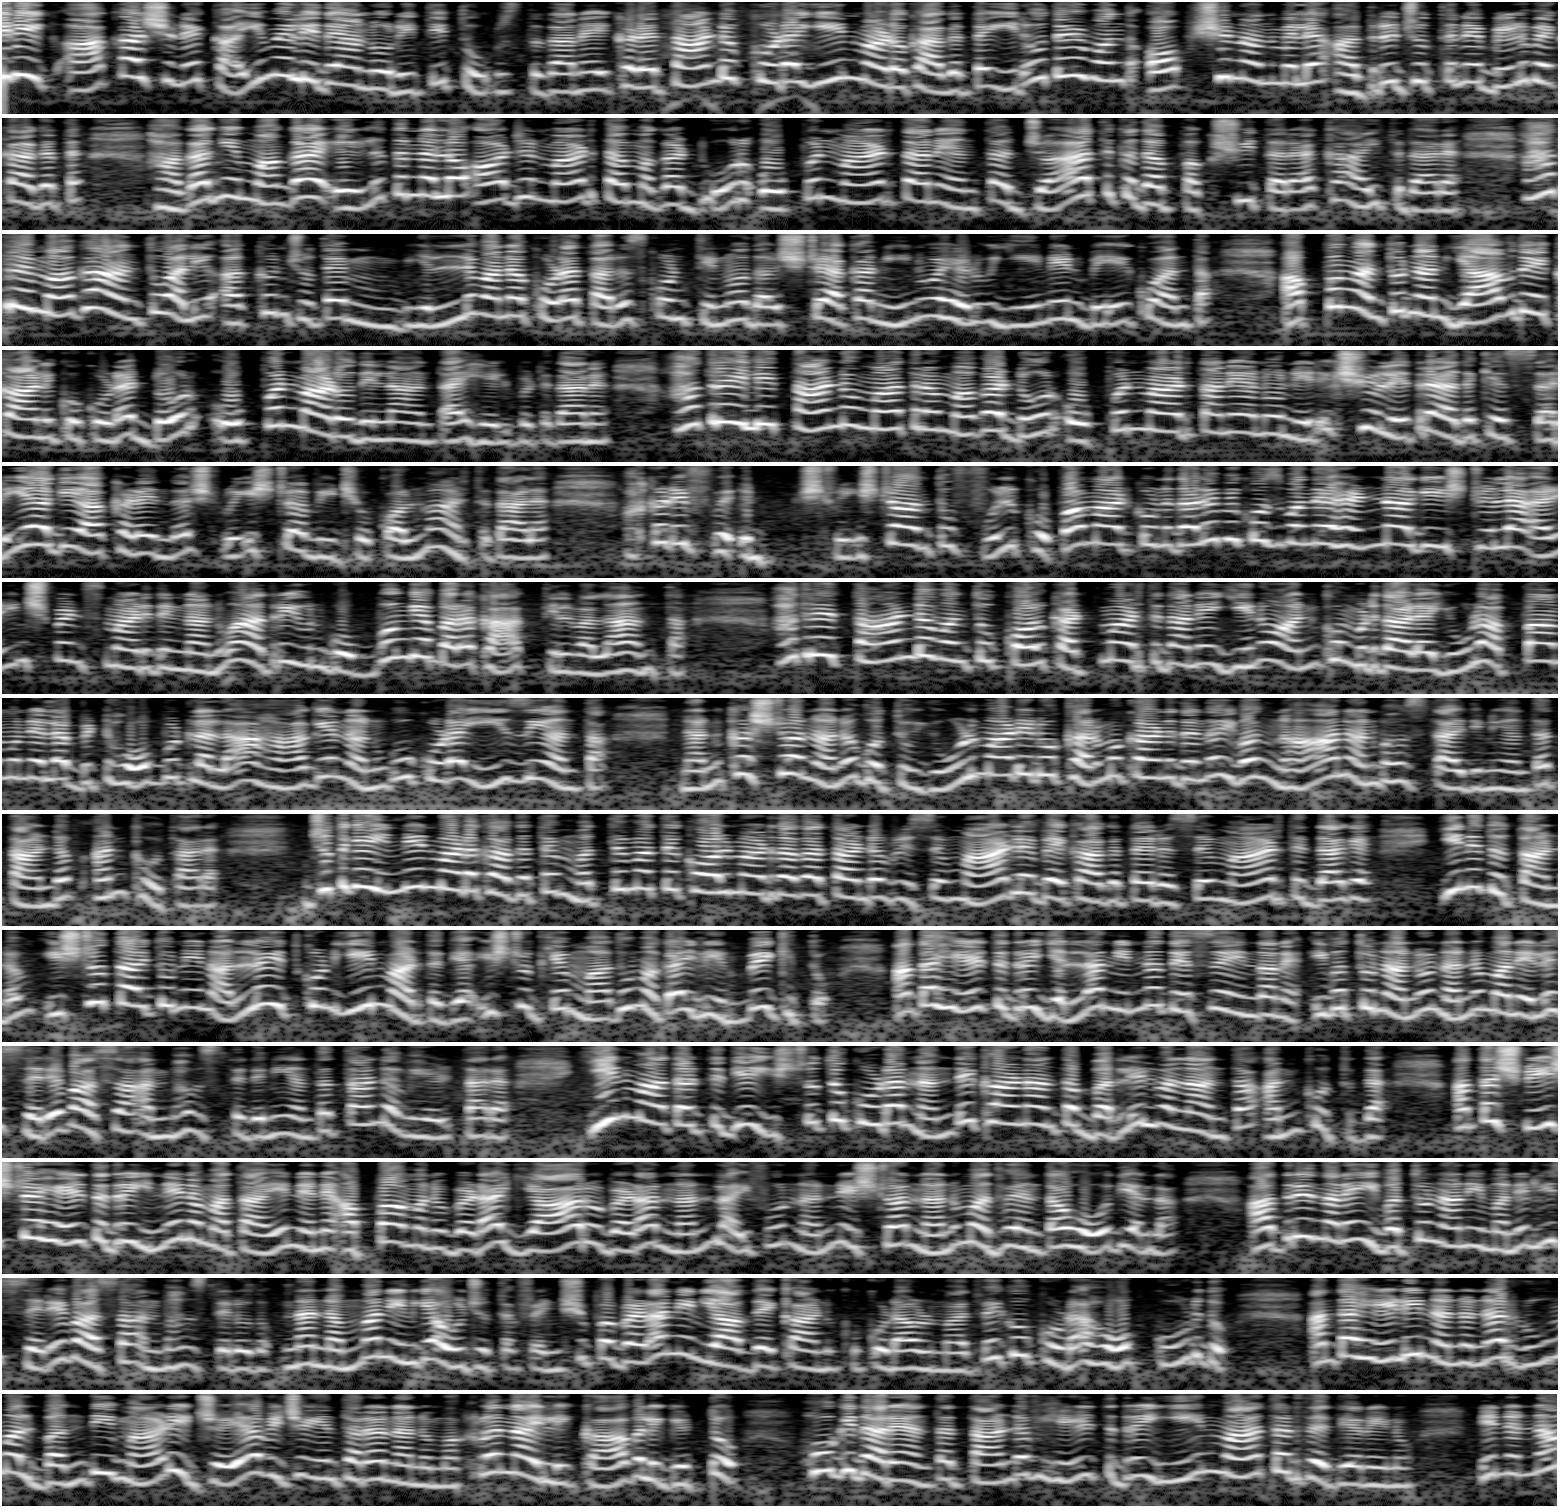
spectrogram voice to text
ಇಡೀ ಆಕಾಶನೇ ಕೈ ಮೇಲಿದೆ ಅನ್ನೋ ರೀತಿ ತೋರಿಸ್ತಿದ್ದಾನೆ. ಈ ಕಡೆ ತಾಂಡವ್ ಕೂಡ ಏನ್ ಮಾಡೋಕ್ಕಾಗತ್ತೆ? ಇರೋದೇ ಒಂದು ಆಪ್ಷನ್ ಅಂದಮೇಲೆ ಅದ್ರ ಜೊತೆನೆ ಬೀಳ್ಬೇಕಾಗತ್ತೆ. ಹಾಗಾಗಿ ಮಗ ಎಳತನಲ್ಲೋ ಆರ್ಡರ್ ಮಾಡ್ತಾ ಮಗ ಡೋರ್ ಓಪನ್ ಮಾಡ್ತಾನೆ ಅಂತ ಜಾತಕದ ಪಕ್ಷಿ ತರ ಕಾಯ್ತಿದ್ದಾರೆ. ಆದ್ರೆ ಮಗ ಅಂತೂ ಅಲ್ಲಿ ಅಕ್ಕನ ಜೊತೆ ಎಲ್ಲವನ್ನ ಕೂಡ ತರಿಸ್ಕೊಂಡು ತಿನ್ನೋದಷ್ಟೇ ಅಕ್ಕ, ನೀನು ಹೇಳು, ಏನೇನು ಬೇಕು ಅಂತ. ಅಪ್ಪಂಗಂತೂ ನಾನು ಯಾವುದೇ ಕಾರಣಕ್ಕೂ ಕೂಡ ಡೋರ್ ಓಪನ್ ಮಾಡೋದಿಲ್ಲ ಅಂತ ಹೇಳ್ಬಿಟ್ಟಿದ್ದಾನೆ. ಆದರೆ ಇಲ್ಲಿ ತಾಂಡು ಮಾತ್ರ ಮಗ ಡೋರ್ ಓಪನ್ ಮಾಡ್ತಾನೆ ಅನ್ನೋ ನಿರೀಕ್ಷೆಯಲ್ಲಿದ್ದರೆ ಅದಕ್ಕೆ ಸರಿಯಾಗಿ ಆ ಕಡೆಯಿಂದ ಶ್ರೇಷ್ಠ ವಿಡಿಯೋ ಕಾಲ್ ಮಾಡ್ತಿದ್ದಾಳೆ. ಆ ಕಡೆ ಶ್ರೇಷ್ಠ ಅಂತೂ ಫುಲ್ ಕೋಪ ಮಾಡ್ಕೊಂಡಿದ್ದಾಳೆ. ಬಿಕಾಸ್ ಬಂದೆ ಹೆಣ್ಣಾಗಿ ಇಷ್ಟೆಲ್ಲ ಅರೇಂಜ್ಮೆಂಟ್ಸ್ ಮಾಡಿದ್ದೀನಿ ನಾನು, ಆದರೆ ಇವ್ನಿಗೆ ಒಬ್ಬಂಗೆ ಬರೋಕೆ ಆಗ್ತಿಲ್ವಲ್ಲ ಅಂತ. ಆದರೆ ತಾಂಡವಂತೂ ಕಾಲ್ ಕಟ್ ಮಾಡ್ತಿದ್ದಾನೆ ಏನೋ ಅನ್ಕೊಂಡ್ಬಿಡ್ದಾಳೆ. ಇವಳು ಅಪ್ಪ ಅಮ್ಮನೆಲ್ಲ ಬಿಟ್ಟು ಹೋಗ್ಬಿಟ್ಲಲ್ಲ, ಹಾಗೆ ನನಗೂ ಕೂಡ ಈಸಿ ಅಂತ. ನನ್ನ ಕಷ್ಟ ನನಗೆ ಗೊತ್ತು. ಇವಳು ಮಾಡಿರೋ ಕರ್ಮಕಾಂಡದಿಂದ ಇವಾಗ ನಾನು ಅನುಭವಿಸ್ತಾ ಇದ್ದೀನಿ ಅಂತ ತಾಂಡವ್ ಅನ್ಕೋತಾರೆ. ಜೊತೆಗೆ ಇನ್ನೇನು ಮಾಡೋಕ್ಕಾಗತ್ತೆ? ಮತ್ತೆ ಮತ್ತೆ ಕಾಲ್ ಮಾಡಿದಾಗ ತಾಂಡವ್ ರಿಸೀವ್ ಮಾಡಲೇಬೇಕಾಗತ್ತೆ. ರಿಸೀವ್ ಮಾಡ್ತಿದ್ದಾಗೆ ಏನಿದು ತಾಂಡವ್? ಇಷ್ಟೊತ್ತಾಯ್ತು, ನೀನು ಅಲ್ಲೇ ಇದ್ಕೊಂಡು ಏನು ಮಾಡ್ತಿದ್ಯಾ? ಇಷ್ಟೊತ್ತಿಗೆ ಮಧುಮಗ ಇಲ್ಲಿ ಇರಬೇಕಿತ್ತು ಅಂತ ಹೇಳ್ತಿದ್ರೆ ಎಲ್ಲ ನಿನ್ನ ದೆಸೆಯಿಂದಾನೆ. ಇವತ್ತು ನಾನು ನನ್ನ ಮನೆಯಲ್ಲಿ ಸೆರೆವಾಸ ಅನುಭವಿಸ್ತಿದ್ದೀನಿ ಅಂತ ತಾಂಡವ್ ಹೇಳ್ತಾರೆ. ಏನು ಮಾತಾಡ್ತಿದ್ಯಾ? ಇಷ್ಟೊತ್ತು ಕೂಡ ನಂದೇ ಕಾರಣ ಅಂತ ಬರಲಿಲ್ವಲ್ಲ ಅಂತ ಅನ್ಕೋತಿದ್ದೆ. ಅಂತ ಶ್ರೇಷ್ಠ ಹೇಳ್ತಿದ್ರೆ ಇನ್ನೇನಮ್ಮ ತಾಯಿ, ನೆನೆ ಅಪ್ಪ, ಅಮ್ಮನು ಬೇಡ, ಯಾರು ಬೇಡ ನನ್ನ ಲೈಫು ನನ್ನ ಇಷ್ಟ ನನ್ನ ಮದುವೆ ಅಂತ ಹೋದಿಯಲ್ಲ. ಅದರಿಂದನೇ ಇವತ್ತು ನಾನು ಈ ಮನೇಲಿ ಸೆರೆವಾಸ ಅನುಭವಿಸ್ತಿರೋದು. ನನ್ನಮ್ಮ ನಿನಗೆ ಅವಳ ಜೊತೆ ಫ್ರೆಂಡ್ಶಿಪ್ ಬೇಡ, ನೀನು ಯಾವುದೇ ಕಾರಣಕ್ಕೂ ಕೂಡ, ಅವಳ ಮದುವೆಗೂ ಕೂಡ ಹೋಗಿ ಕೂಡ್ದು ಅಂತ ಹೇಳಿ ನನ್ನನ್ನು ರೂಮಲ್ಲಿ ಬಂದಿ ಮಾಡಿ ಜಯ ವಿಜಯನ್ ಥರ ನಾನು ಮಕ್ಕಳನ್ನ ಇಲ್ಲಿ ಕಾವಲಿಗಿಟ್ಟು ಹೋಗಿದ್ದಾರೆ ಅಂತ ತಾಂಡವ್ ಹೇಳ್ತಿದ್ರೆ ಏನು ಮಾತಾಡ್ತಾ ಇದೆಯಾ ನೀನು? ನಿನ್ನನ್ನು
